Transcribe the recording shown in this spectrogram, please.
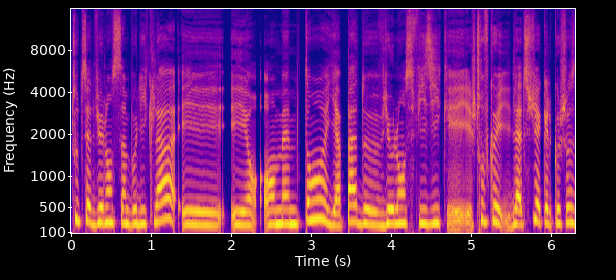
toute cette violence symbolique-là et, et en, même temps, il n'y a pas de violence physique. Et je trouve que là-dessus, il y a quelque chose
